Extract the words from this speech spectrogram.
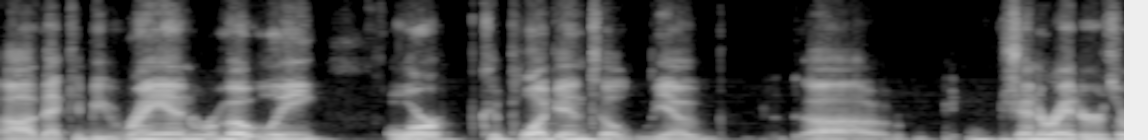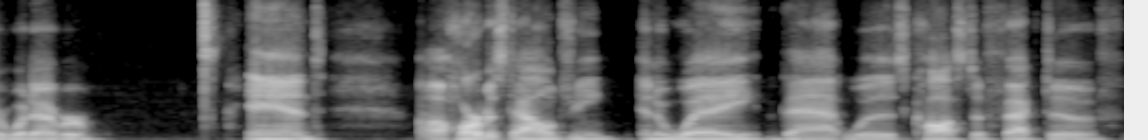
uh, that could be ran remotely or could plug into you know uh, generators or whatever, and uh, harvest algae in a way that was cost effective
